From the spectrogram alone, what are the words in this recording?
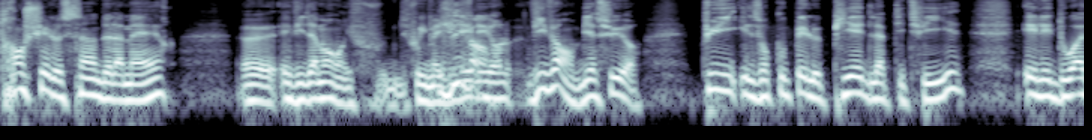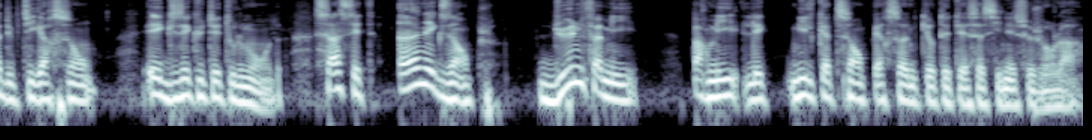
tranché le sein de la mère. Euh, évidemment, il faut, il faut imaginer vivant. vivant, bien sûr. Puis ils ont coupé le pied de la petite fille et les doigts du petit garçon et exécuté tout le monde. Ça, c'est un exemple d'une famille parmi les 1400 personnes qui ont été assassinées ce jour-là.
